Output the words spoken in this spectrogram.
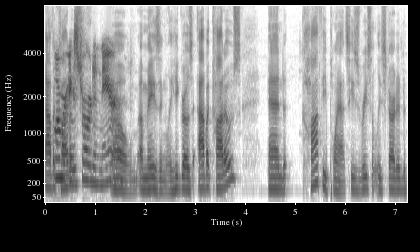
avocados. extraordinaire. Oh, amazingly. He grows avocados and coffee plants. He's recently started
